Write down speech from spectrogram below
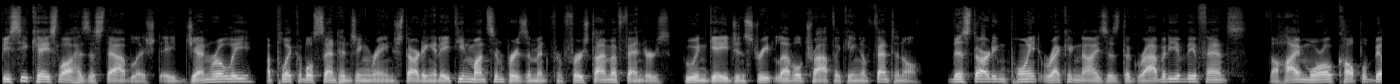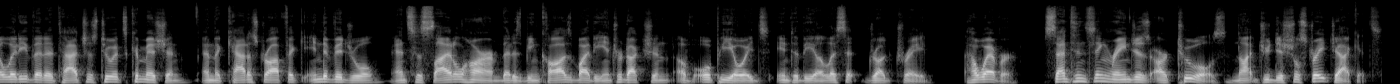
BC case law has established a generally applicable sentencing range starting at 18 months imprisonment for first time offenders who engage in street level trafficking of fentanyl. This starting point recognizes the gravity of the offense, the high moral culpability that attaches to its commission, and the catastrophic individual and societal harm that has been caused by the introduction of opioids into the illicit drug trade. However, sentencing ranges are tools, not judicial straitjackets.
